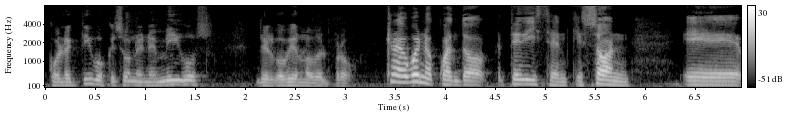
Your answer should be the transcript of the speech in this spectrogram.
colectivos que son enemigos del gobierno del PRO. Claro, bueno, cuando te dicen que son eh,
